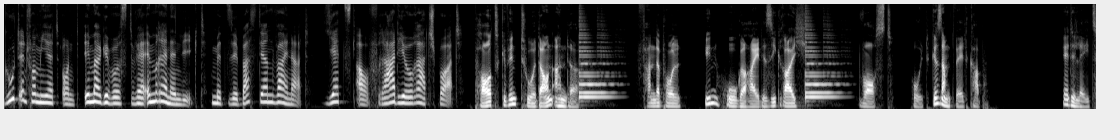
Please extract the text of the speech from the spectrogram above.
Gut informiert und immer gewusst, wer im Rennen liegt. Mit Sebastian Weinert. Jetzt auf Radio Radsport. Port gewinnt Tour Down Under. Van in Hogeheide siegreich. Worst holt Gesamtweltcup. Adelaide.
